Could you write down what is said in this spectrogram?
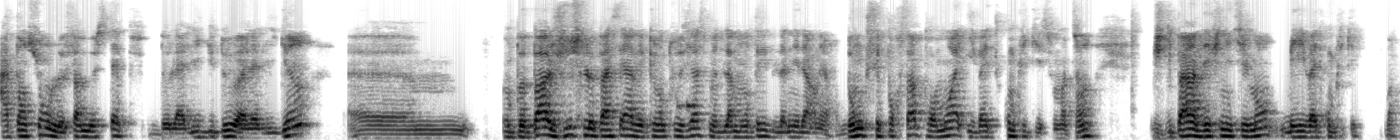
attention, le fameux step de la Ligue 2 à la Ligue 1, euh, on peut pas juste le passer avec l'enthousiasme de la montée de l'année dernière. Donc c'est pour ça, pour moi, il va être compliqué ce matin. Je dis pas définitivement, mais il va être compliqué. Bon,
